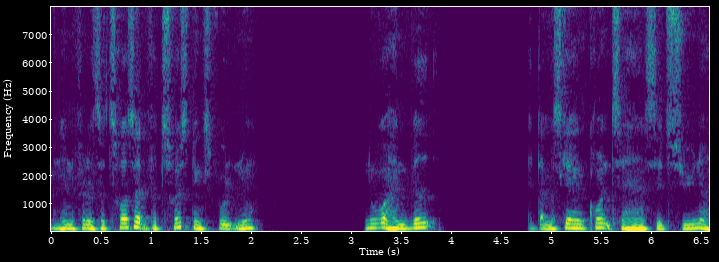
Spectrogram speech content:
Men han føler sig trods alt fortrøstningsfuld nu. Nu hvor han ved, at der måske er en grund til, at han har set syner.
